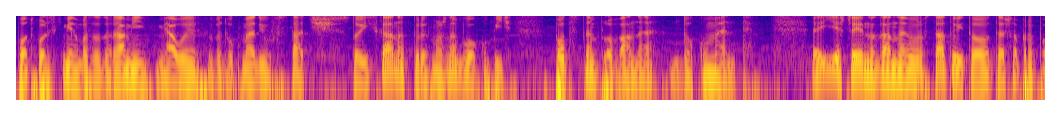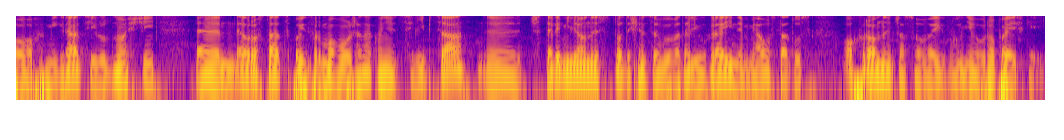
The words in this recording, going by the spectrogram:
Pod polskimi ambasadorami miały według mediów stać stoiska, na których można było kupić podstemplowane dokumenty. E, I jeszcze jedno dane Eurostatu, i to też a propos migracji ludności. E, Eurostat poinformował, że na koniec lipca 4 e, miliony 100 tysięcy obywateli Ukrainy miało status ochrony czasowej w Unii Europejskiej.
